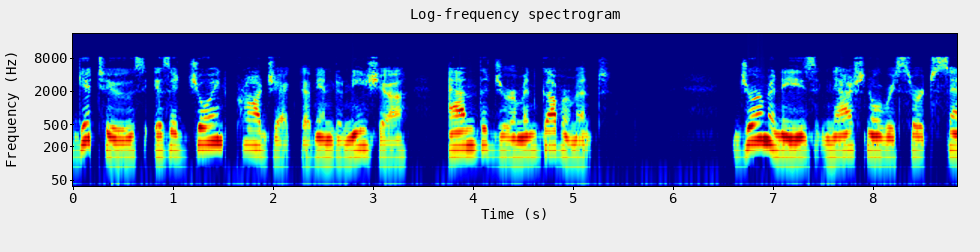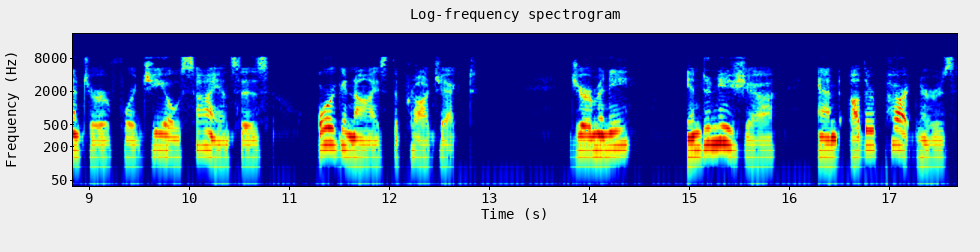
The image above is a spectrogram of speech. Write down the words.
GITEWS is a joint project of Indonesia and the German government. Germany's National Research Center for Geosciences organized the project. Germany, Indonesia, and other partners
